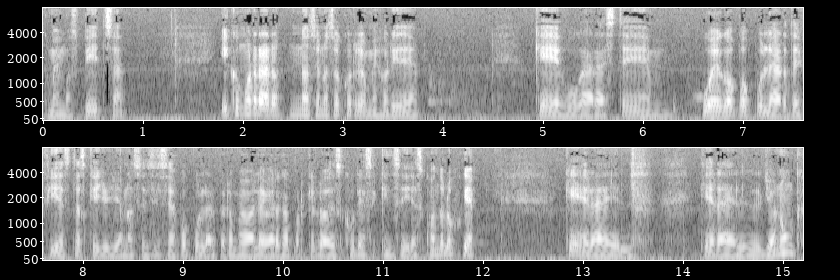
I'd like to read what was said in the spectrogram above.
comimos pizza. Y como raro, no se nos ocurrió mejor idea que jugar a este juego popular de fiestas que yo ya no sé si sea popular, pero me vale verga porque lo descubrí hace 15 días cuando lo jugué, que era el que era el yo nunca.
